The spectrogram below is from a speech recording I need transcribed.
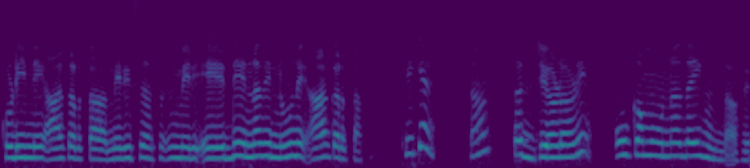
ਕੁੜੀ ਨੇ ਆ ਕਰਤਾ, ਮੇਰੀ ਸੱਸ, ਮੇਰੀ, ਇਹਦੇ, ਇਹਨਾਂ ਦੀ ਨੂੰਹ ਨੇ ਆ ਕਰਤਾ। ਠੀਕ ਹੈ? ਤਾਂ ਤਾਂ ਜਿਹੜਾ ਨਹੀਂ, ਉਹ ਕੰਮ ਉਹਨਾਂ ਦਾ ਹੀ ਹੁੰਦਾ ਫਿਰ।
